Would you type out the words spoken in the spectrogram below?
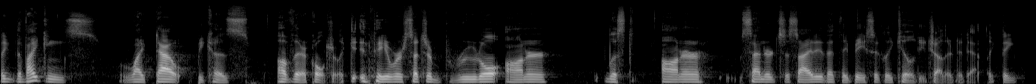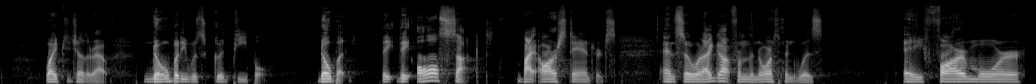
like the Vikings wiped out because of their culture. Like they were such a brutal honor list honor centered society that they basically killed each other to death. Like they wiped each other out. Nobody was good people. Nobody. They they all sucked by our standards. And so what I got from the Northman was a far more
